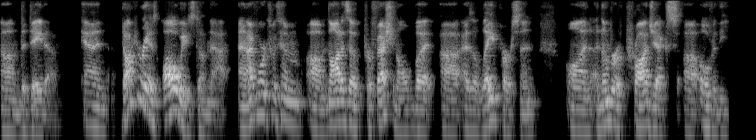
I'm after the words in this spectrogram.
um, the data. And Dr. Ray has always done that. And I've worked with him um, not as a professional, but uh, as a layperson on a number of projects uh, over the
